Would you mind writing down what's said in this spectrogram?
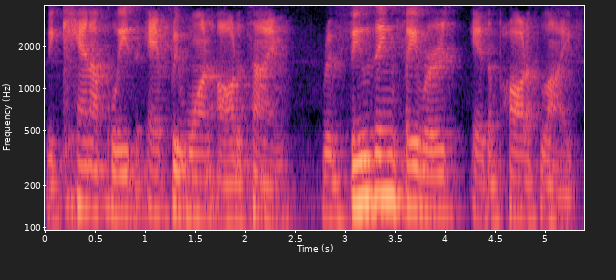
we cannot please everyone all the time. Refusing favors is a part of life.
